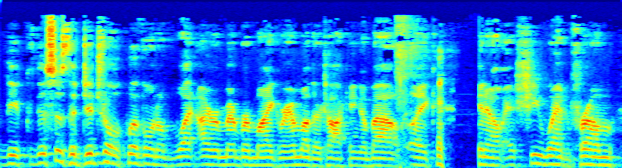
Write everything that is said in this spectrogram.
the this is the digital equivalent of what I remember my grandmother talking about, like you know, as she went from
